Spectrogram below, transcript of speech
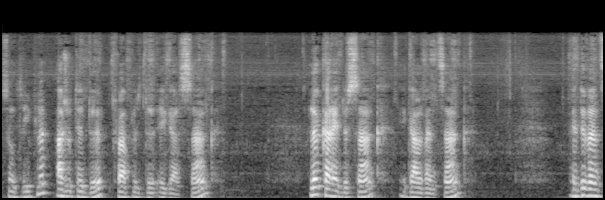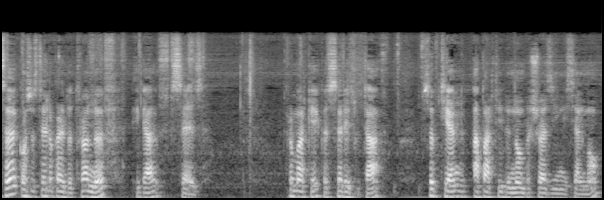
Son triple. Ajoutez 2. 3 plus 2 égale 5. Le carré de 5 égale 25. Et de 25, on soustrait le carré de 3, 9 égale 16. Remarquez que ces résultats s'obtiennent à partir du nombre choisi initialement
